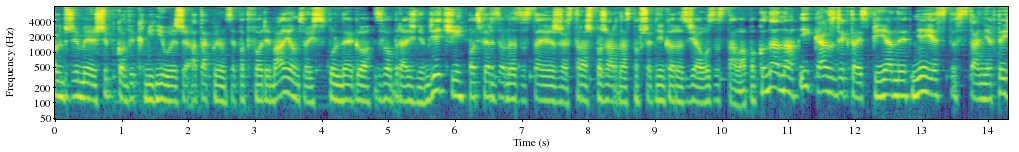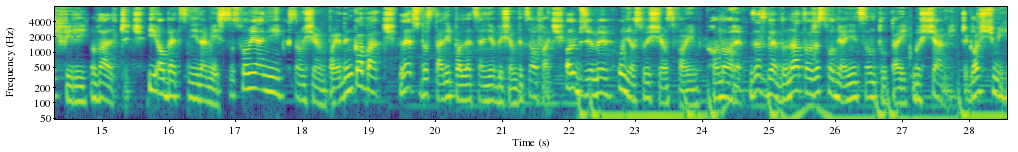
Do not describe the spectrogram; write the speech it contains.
Olbrzymy szybko wykminiły, że atakujące potwory mają coś wspólnego z wyobraźnią dzieci. Potwierdzone zostaje, że straż pożarna z poprzedniego rozdziału została pokonana i każdy, kto jest pijany, nie jest w stanie w tej chwili walczyć. I obecni na miejscu słomiani chcą się pojedynkować, lecz dostali polecenie, by się wycofać. Olbrzymy uniosły się swoim honorem, ze względu na to, że słomiani są tutaj gościami. Czy gośćmi?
